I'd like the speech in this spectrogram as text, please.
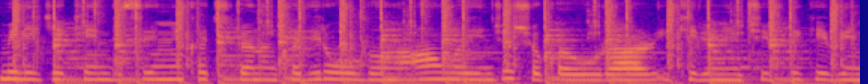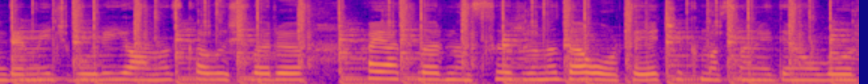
Melike kendisini kaçıranın Kadir olduğunu anlayınca şoka uğrar. İkilinin çiftlik evinde mecburi yalnız kalışları hayatlarının sırrını da ortaya çıkmasına neden olur.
